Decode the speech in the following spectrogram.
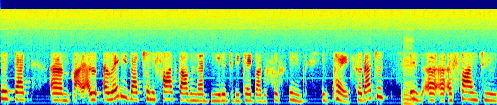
just that um, already that 25,000 that needed to be paid by the 15th is paid. So that just mm. is a, a, sign to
